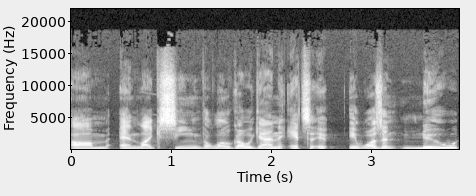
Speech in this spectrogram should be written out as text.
um, and like seeing the logo again, it's it, it wasn't new,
